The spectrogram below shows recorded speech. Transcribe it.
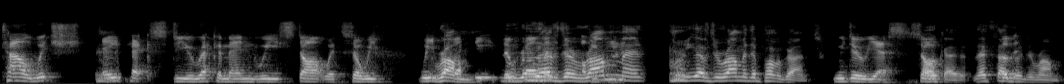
Tal, which apex do you recommend we start with? So we we rum. The, the rum you have the rum and you have the rum and the pomegranate. We do, yes. So okay, let's start so the, with the rum.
